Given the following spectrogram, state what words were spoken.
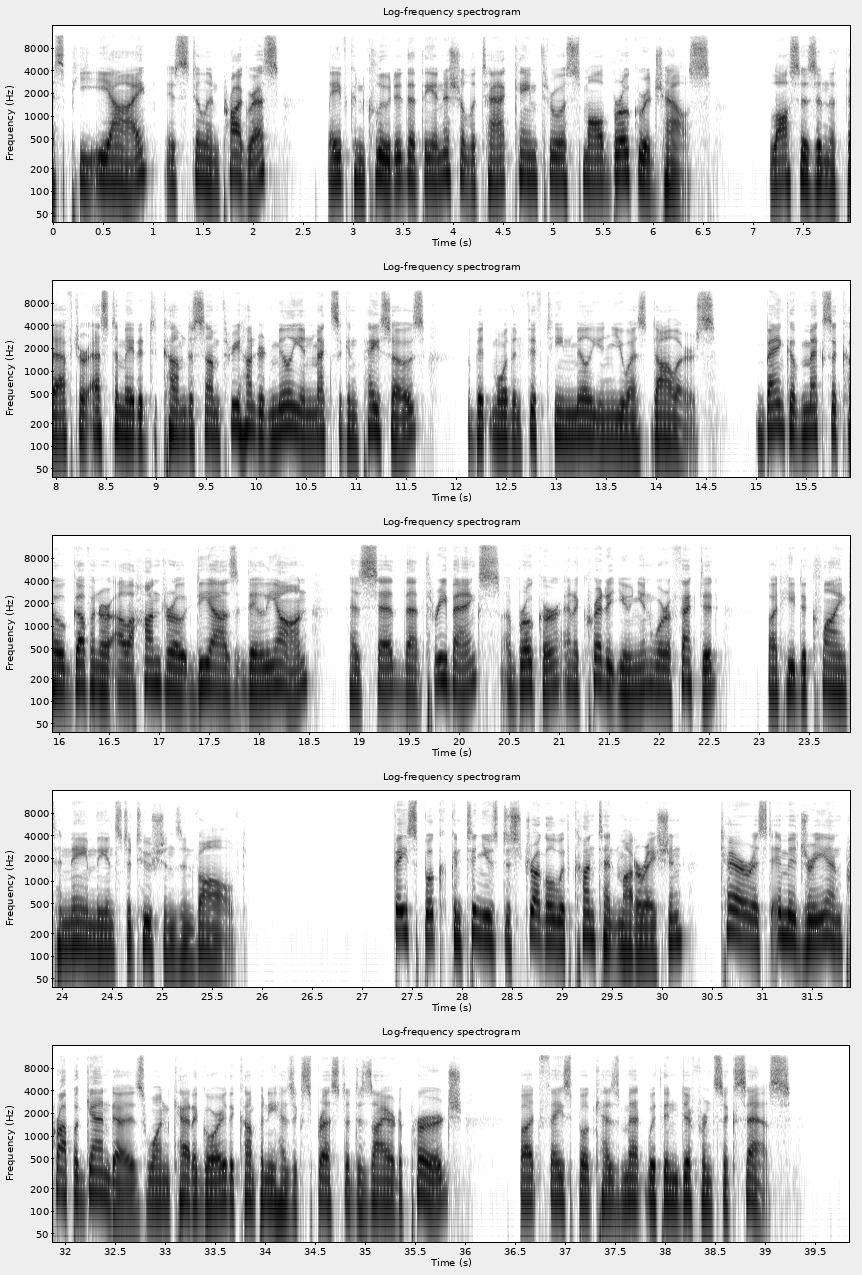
SPEI, is still in progress, they've concluded that the initial attack came through a small brokerage house. Losses in the theft are estimated to come to some 300 million Mexican pesos, a bit more than 15 million US dollars. Bank of Mexico Governor Alejandro Diaz de Leon has said that three banks, a broker, and a credit union were affected, but he declined to name the institutions involved. Facebook continues to struggle with content moderation. Terrorist imagery and propaganda is one category the company has expressed a desire to purge, but Facebook has met with indifferent success.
